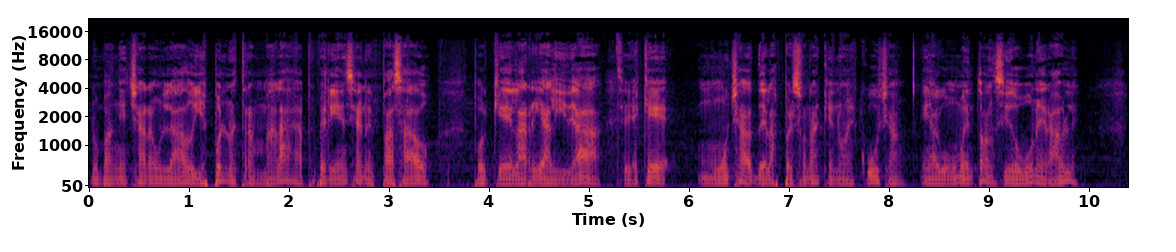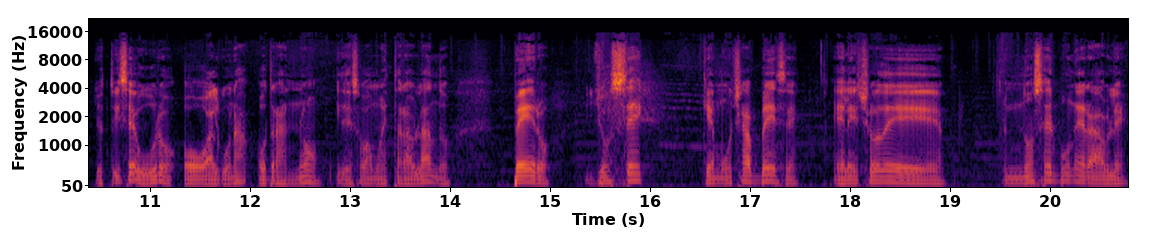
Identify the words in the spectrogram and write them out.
nos van a echar a un lado y es por nuestras malas experiencias en el pasado, porque la realidad es que muchas de las personas que nos escuchan en algún momento han sido vulnerables. Yo estoy seguro, o algunas otras no, y de eso vamos a estar hablando. Pero yo sé que muchas veces el hecho de no ser vulnerable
